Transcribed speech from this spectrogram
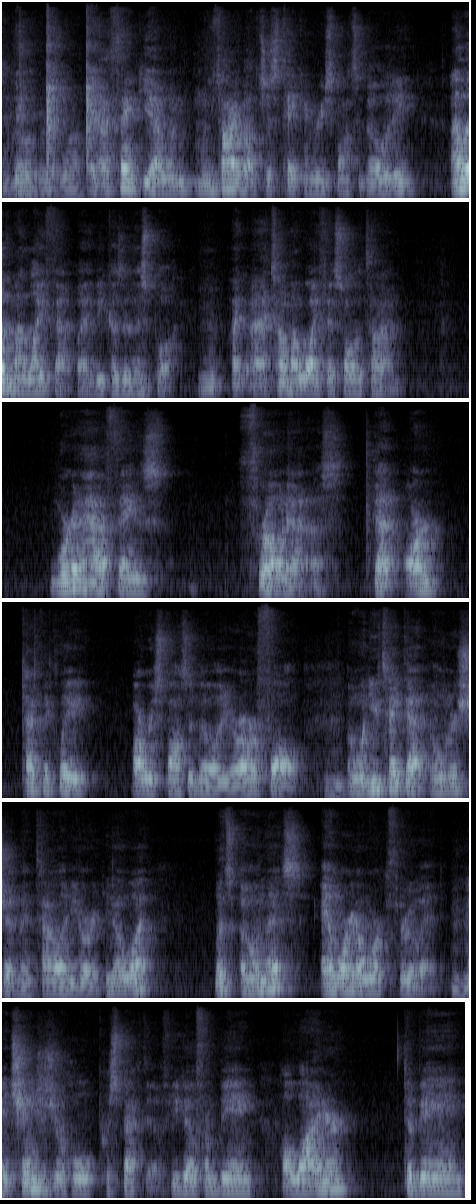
we'll go over it as well. And I think, yeah, when, when you talk about just taking responsibility, I live my life that way because of this book. Mhm. I, I tell my wife this all the time. We're going to have things thrown at us that aren't technically our responsibility or our fault. And when you take that ownership mentality, or you know what, let's own this and we're going to work through it, mm-hmm. it changes your whole perspective. You go from being a whiner to being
